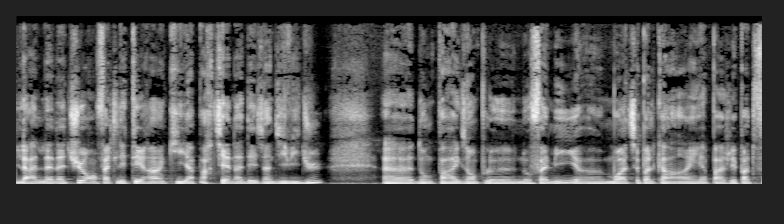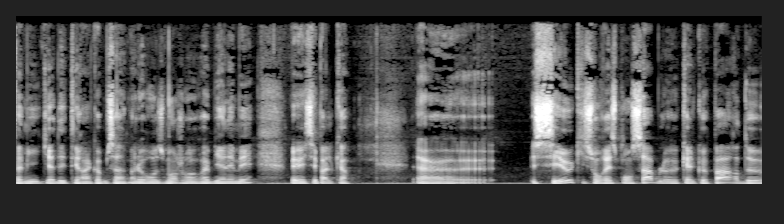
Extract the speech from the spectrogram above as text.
la, la nature en fait les terrains qui appartiennent à des individus euh, donc par exemple euh, nos familles euh, moi c'est pas le cas hein, il y a pas j'ai pas de famille qui a des terrains comme ça malheureusement j'aurais bien aimé mais c'est pas le cas. Euh, c'est eux qui sont responsables quelque part de.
